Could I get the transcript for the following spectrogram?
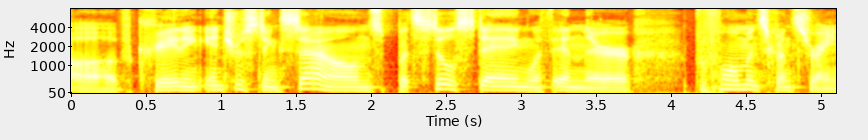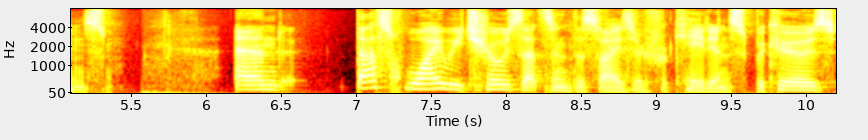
of creating interesting sounds, but still staying within their performance constraints. And that's why we chose that synthesizer for Cadence, because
